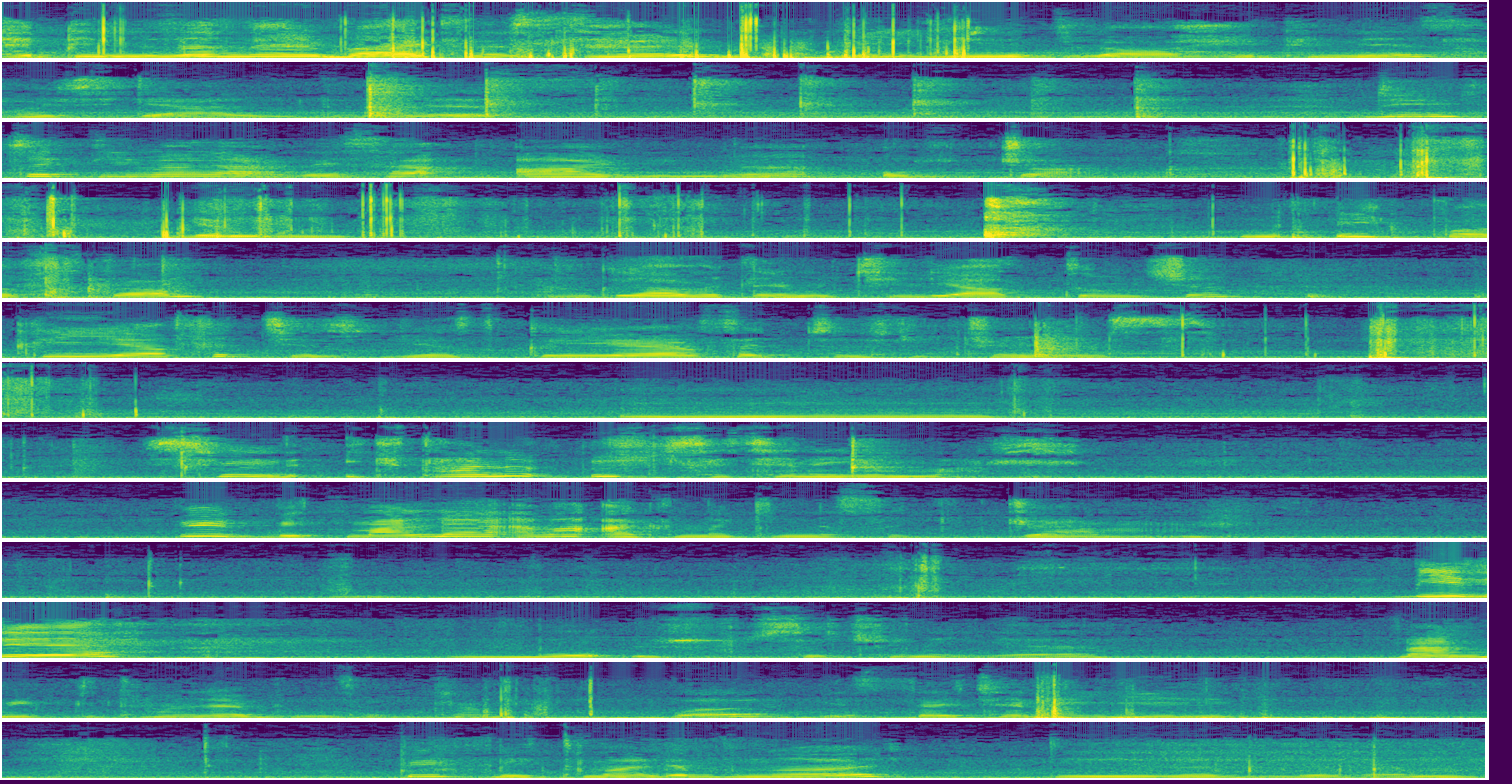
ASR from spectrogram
Hepinize merhaba arkadaşlar. Yeni vlog. Hepiniz hoş geldiniz. Dün çektiğime neredeyse aynı olacak. Gelin. İlk başta kıyafetlerimi kirli attığım için kıyafet çizeceğiz. Kıyafet çizeceğiz. Hmm. Şimdi iki tane üst seçeneğim var. Büyük bir ihtimalle ama aklımdakini seçeceğim. Biri bu üst seçeneği. Ben büyük bir ihtimalle bunu seçeceğim. Bu üst seçeneği. Büyük bir ihtimalle bunu giyinebilirim.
